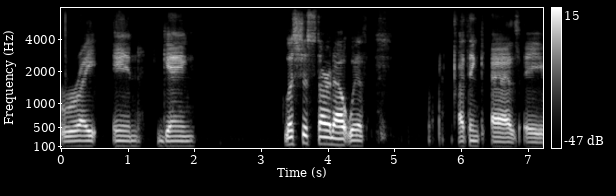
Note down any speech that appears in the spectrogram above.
right in, gang let's just start out with I think as a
